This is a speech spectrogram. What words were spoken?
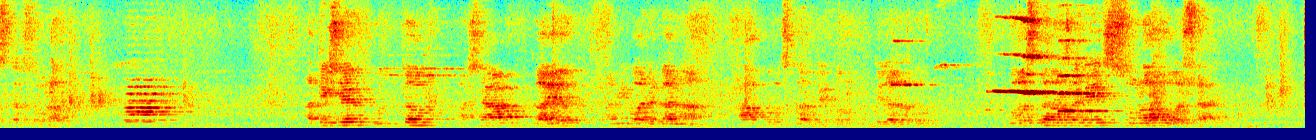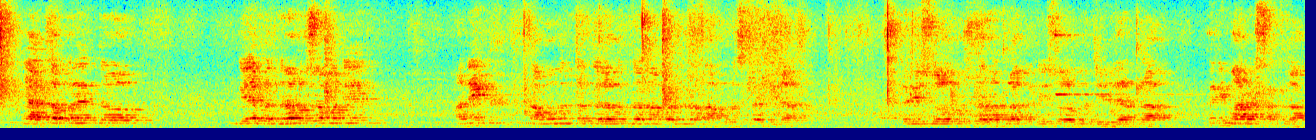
पुरस्कार सोहळा. अतिशय उत्तम अशा गायक आणि वादकांना हा पुरस्कार देतो दिला जातो. पुरस्काराचं हे सोळावं वर्ष आहे. हे आतापर्यंत गेल्या पंधरा वर्षामध्ये अनेक नामवंत कलावंतांना पण हा पुरस्कार दिला. कधी सोलापूर शहरातला कधी सोलापूर जिल्ह्यातला कधी महाराष्ट्रातला.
